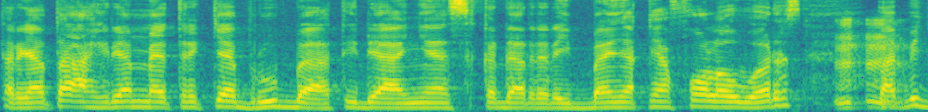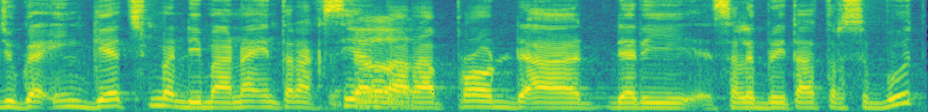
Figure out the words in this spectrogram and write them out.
ternyata akhirnya metriknya berubah. Tidak hanya sekedar dari banyaknya followers, mm -mm. tapi juga engagement di mana interaksi Betul. antara produk dari selebritas tersebut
